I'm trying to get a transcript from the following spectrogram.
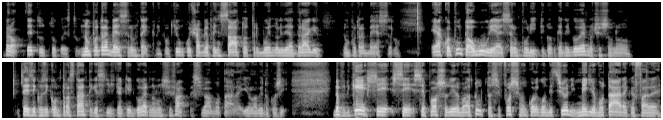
Però, detto tutto questo, non potrebbe essere un tecnico. Chiunque ci abbia pensato attribuendo l'idea a Draghi non potrebbe esserlo. E a quel punto auguri a essere un politico, perché nel governo ci sono tesi così contrastanti che significa che il governo non si fa si va a votare, io la vedo così. Dopodiché, se, se, se posso dirvela tutta, se fossimo in quelle condizioni, meglio votare che fare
